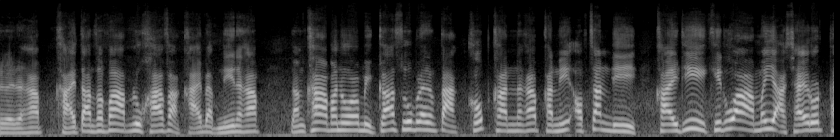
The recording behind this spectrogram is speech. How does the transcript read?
เลยนะครับ ขายตามสภาพลูกค้าฝากขายแบบนี้นะครับหลังคาพาโนรามิกก a าซูปอะไรต่างๆ ครบคันนะครับ คันนี้ออปชั่นดี ใครที่คิดว่าไม่อยากใช้รถแพ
